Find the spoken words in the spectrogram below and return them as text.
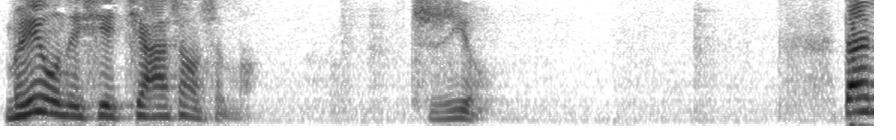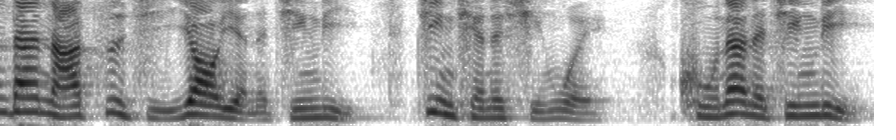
没有那些加上什么，只有单单拿自己耀眼的经历、金钱的行为、苦难的经历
